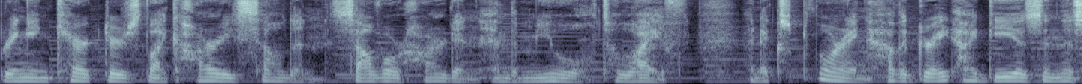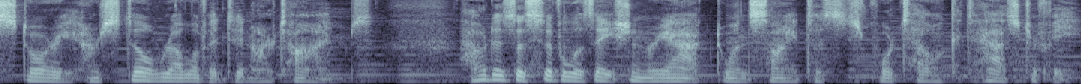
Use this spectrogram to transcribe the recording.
bringing characters like Hari Seldon, Salvor Hardin, and the Mule to life, and exploring how the great ideas in this story are still relevant in our times. How does a civilization react when scientists foretell catastrophe?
